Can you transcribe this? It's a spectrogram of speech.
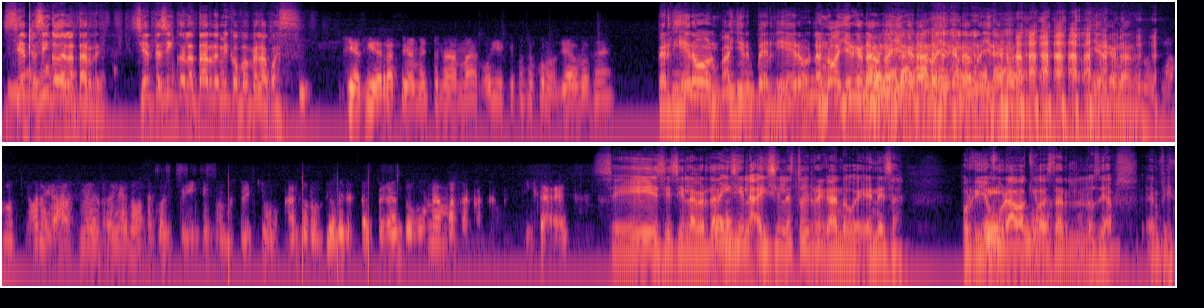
7, ya, 5 ya, de la tarde. 7, 5 de la tarde, mi copa Pelaguas. Sí, así de rápidamente nada más. Oye, ¿qué pasó con los diablos, eh? Perdieron, ayer perdieron. Ah, No, ayer ganaron, ayer ganaron, ayer ganaron, ayer ganaron. Ayer ganaron. Que van a llegar así del rey, ¿no? ¿Te te dije que cuando estoy equivocando los diablos le están pegando una masacatija, ¿eh? Sí, sí, sí, la verdad, ahí sí, ahí sí la estoy regando, güey, en esa. Porque yo Sí, juraba que no. iba a estar los diablos. En fin.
